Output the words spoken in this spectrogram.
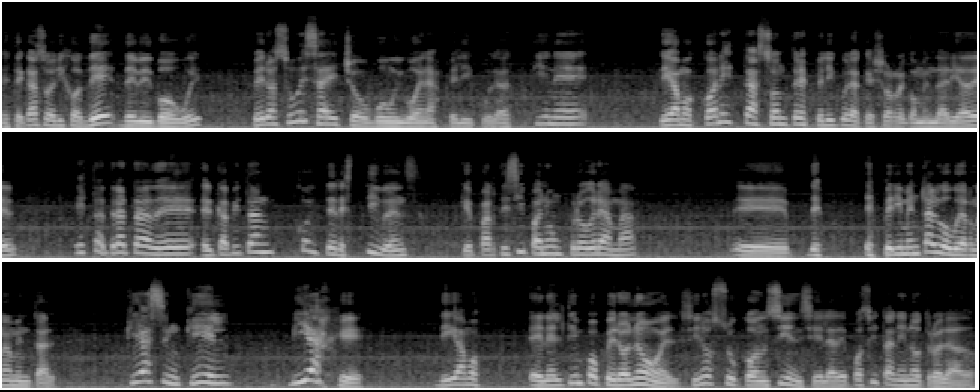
este caso el hijo de David Bowie, pero a su vez ha hecho muy buenas películas. Tiene digamos, con estas son tres películas que yo recomendaría de él. Esta trata de el capitán Colter Stevens, que participa en un programa eh, experimental gubernamental, que hacen que él viaje, digamos, en el tiempo, pero no él, sino su conciencia y la depositan en otro lado.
